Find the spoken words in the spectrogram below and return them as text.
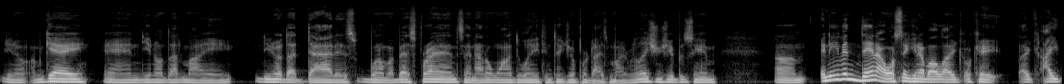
you know, I'm gay, and you know that my you know that dad is one of my best friends, and I don't want to do anything to jeopardize my relationship with him. Um, and even then, I was thinking about like, okay, like I,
